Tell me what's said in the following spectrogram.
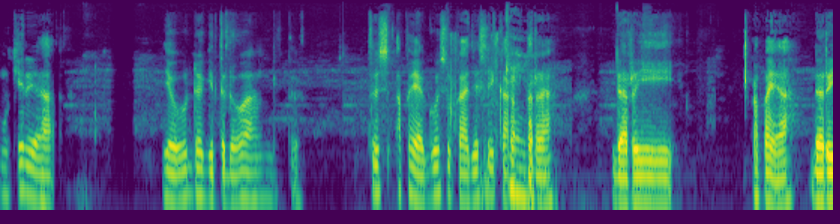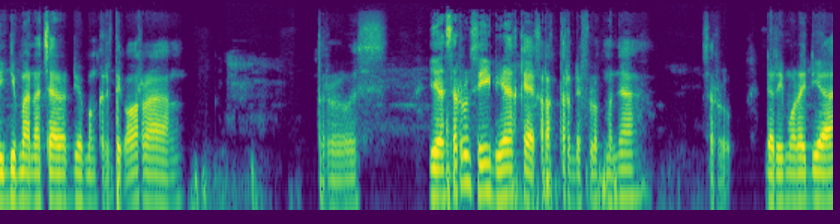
mungkin ya ya udah gitu doang gitu. Terus apa ya gue suka aja sih karakternya. Dari apa ya dari gimana cara dia mengkritik orang terus ya seru sih dia kayak karakter developmentnya seru dari mulai dia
